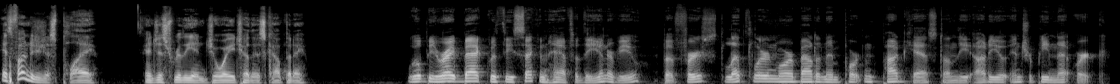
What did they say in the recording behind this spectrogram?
it's fun to just play and just really enjoy each other's company. We'll be right back with the second half of the interview, but first, let's learn more about an important podcast on the Audio Entropy Network.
